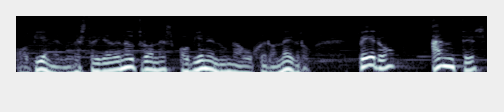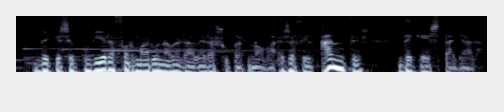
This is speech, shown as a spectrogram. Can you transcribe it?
o bien en una estrella de neutrones, o bien en un agujero negro, pero antes de que se pudiera formar una verdadera supernova, es decir, antes de que estallara.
